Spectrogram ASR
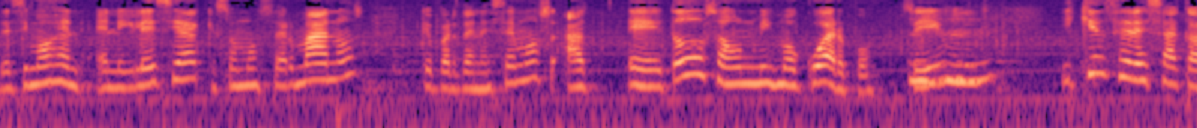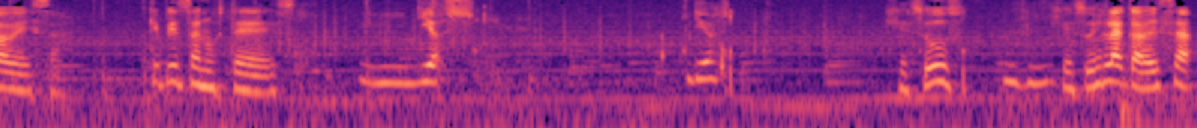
decimos en, en la iglesia que somos hermanos, que pertenecemos a eh, todos a un mismo cuerpo, ¿sí? ¿Y quién será esa cabeza? ¿Qué piensan ustedes? Dios. Dios. Jesús. Jesús es la cabeza.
